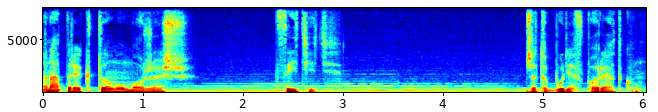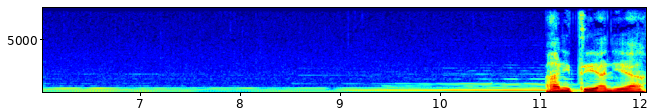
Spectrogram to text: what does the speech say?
A napriek tomu môžeš cítiť, že to bude v poriadku. Ani ty, ani ja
